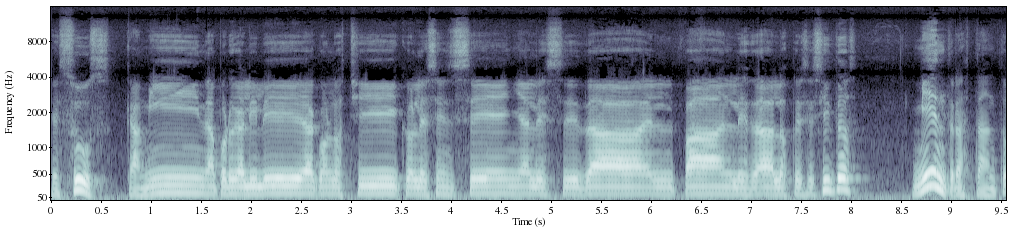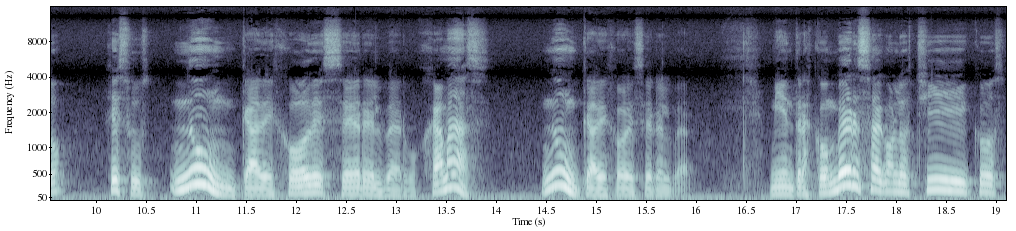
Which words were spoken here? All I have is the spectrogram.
Jesús camina por Galilea con los chicos, les enseña, les da el pan, les da los pececitos, Mientras tanto, Jesús nunca dejó de ser el verbo, jamás, nunca dejó de ser el verbo. Mientras conversa con los chicos,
